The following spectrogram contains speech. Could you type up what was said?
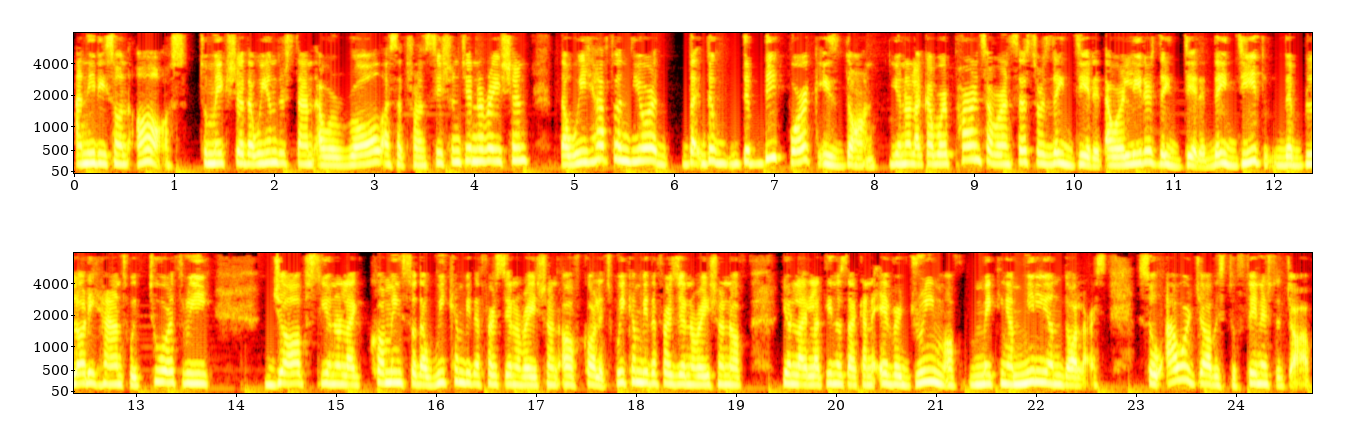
And it is on us to make sure that we understand our role as a transition generation, that we have to endure. The, the, the big work is done. You know, like our parents, our ancestors, they did it. Our leaders, they did it. They did the bloody hands with two or three jobs, you know, like coming so that we can be the first generation of college. We can be the first generation of, you know, like Latinos that can ever dream of making a million dollars. So our job is to finish the job.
